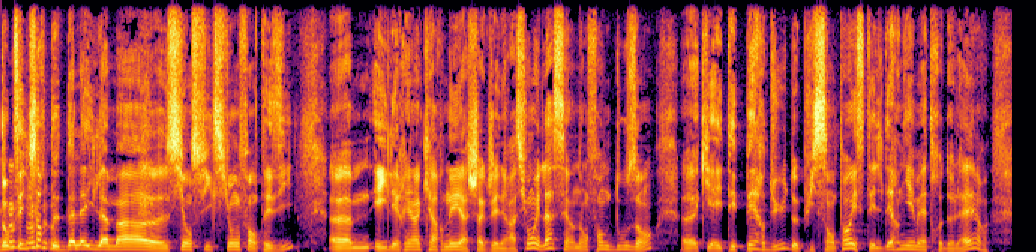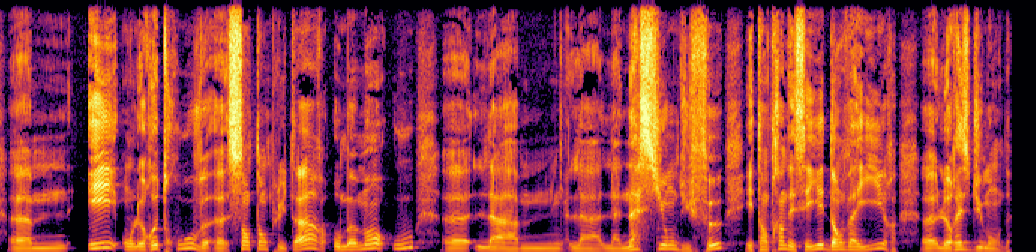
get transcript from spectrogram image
Donc c'est une sorte de Dalai Lama euh, science-fiction fantasy. Euh, et il est réincarné à chaque génération. Et là c'est un enfant de 12 ans euh, qui a été perdu depuis 100 ans et c'était le dernier maître de l'air. Et on le retrouve 100 ans plus tard au moment où la, la, la nation du feu est en train d'essayer d'envahir le reste du monde.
